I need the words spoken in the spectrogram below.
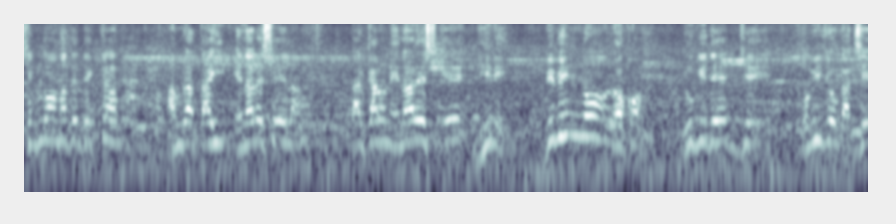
সেগুলো আমাদের দেখতে হবে। আমরা তাই এনআরএসে এলাম। তার কারণ এনআরএসকে ঘিরে বিভিন্ন রকম রুগীদের যে অভিযোগ আছে,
